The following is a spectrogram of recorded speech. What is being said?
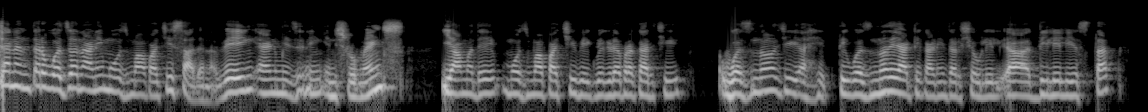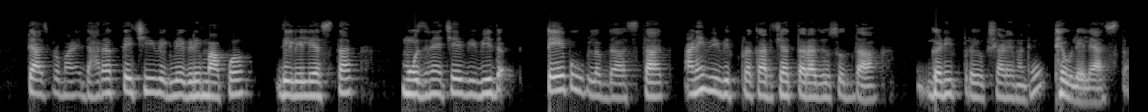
त्यानंतर वजन आणि मोजमापाची साधनं वेईंग अँड मेजरिंग इन्स्ट्रुमेंट्स यामध्ये मोजमापाची वेगवेगळ्या प्रकारची वजनं जी आहेत ती वजनं या ठिकाणी दर्शवलेली दिलेली असतात. त्याचप्रमाणे धारकतेची वेगवेगळी मापं दिलेली असतात. मोजण्याचे विविध टेप उपलब्ध असतात आणि विविध प्रकारच्या तराजू सुद्धा गणित प्रयोगशाळेमध्ये ठेवलेल्या असतात.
